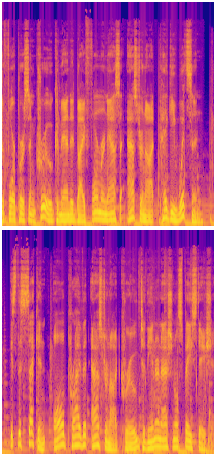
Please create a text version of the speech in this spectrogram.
The four person crew, commanded by former NASA astronaut Peggy Whitson, is the second all private astronaut crew to the International Space Station.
